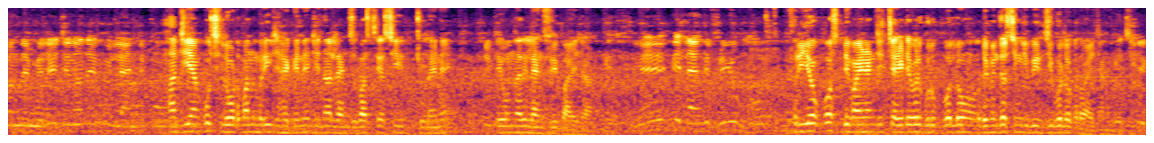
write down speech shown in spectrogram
ਬੰਦੇ ਮਿਲੇ ਜਿਨ੍ਹਾਂ ਦੇ ਕੋਈ ਲੈਂਜ ਪਾਉਣ ਹਾਂਜੀ ਹਾਂ ਕੁਝ ਲੋੜਵੰਦ ਮਰੀਜ਼ ਹੈਗੇ ਨੇ ਜਿਨ੍ਹਾਂ ਲੈਂਸ ਵਾਸਤੇ ਅਸੀਂ ਚੁਣੇ ਨੇ ਤੇ ਉਹਨਾਂ ਦੇ ਲੈਂਸ ਵੀ ਪਾਏ ਜਾਣਗੇ। ਇਹ ਇਹ lens free of cost free of cost divine angel charitable group ਵੱਲੋਂ ਰਵਿੰਦਰ ਸਿੰਘ ਜੀ ਵੀਰ ਜੀ ਵੱਲੋਂ ਕਰਵਾਏ ਜਾਣਗੇ ਜੀ।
